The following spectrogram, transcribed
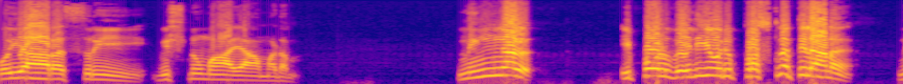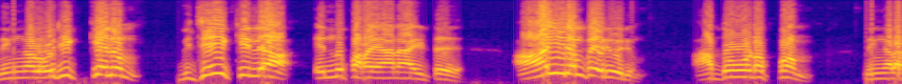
പൊയ്യാറശ്രീ വിഷ്ണുമായ മഠം നിങ്ങൾ ഇപ്പോൾ വലിയൊരു പ്രശ്നത്തിലാണ്. നിങ്ങൾ ഒരിക്കലും വിജയിക്കില്ല എന്ന് പറയാനായിട്ട് ആയിരം പേര് വരും. അതോടൊപ്പം നിങ്ങളെ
